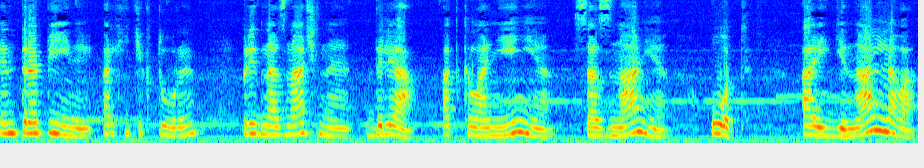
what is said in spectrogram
энтропийной архитектуры, предназначенная для отклонения сознания от оригинального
